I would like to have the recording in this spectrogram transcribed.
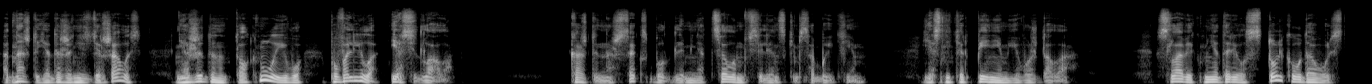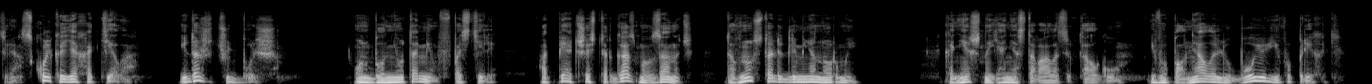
Однажды я даже не сдержалась, неожиданно толкнула его, повалила и оседлала. Каждый наш секс был для меня целым вселенским событием. Я с нетерпением его ждала. Славик мне дарил столько удовольствия, сколько я хотела, и даже чуть больше. Он был неутомим в постели, а пять-шесть оргазмов за ночь давно стали для меня нормой. Конечно, я не оставалась в долгу и выполняла любую его прихоть.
